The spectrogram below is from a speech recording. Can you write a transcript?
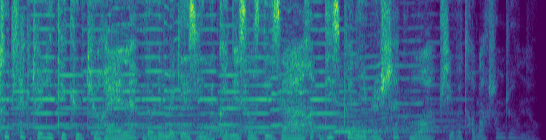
toute l'actualité culturelle dans le magazine Connaissance des Arts, disponible chaque mois chez votre marchand de journaux.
